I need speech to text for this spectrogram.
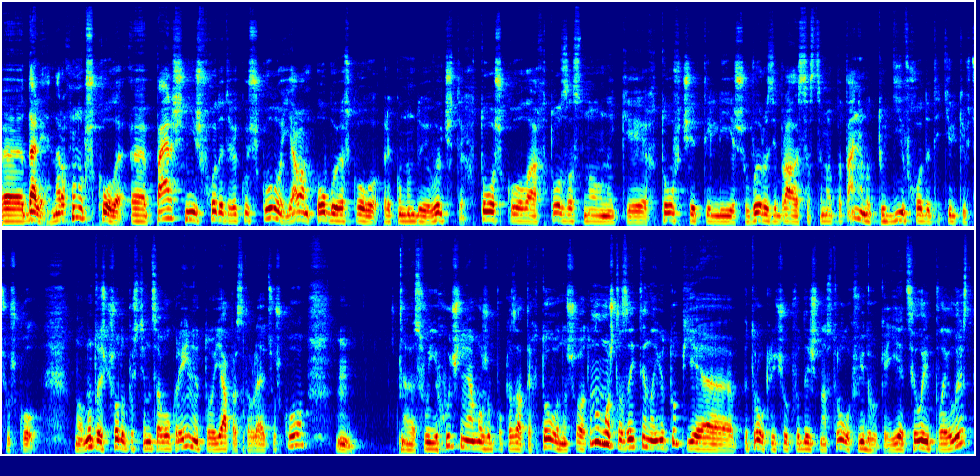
Е, Далі, на рахунок школи. Е, Перш ніж входити в якусь школу, я вам обов'язково рекомендую вивчити, хто школа, хто засновники, хто вчителі, щоб ви розібралися з цими питаннями, тоді входити тільки в цю школу. Ну, ну тобто, якщо, допустимо, це в Україні, то я представляю цю школу. Е, своїх учнів, я можу показати, хто воно, що. Ну, можете зайти на YouTube, є Петро Ключук, ведичний астролог, відгуки, є цілий плейлист,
